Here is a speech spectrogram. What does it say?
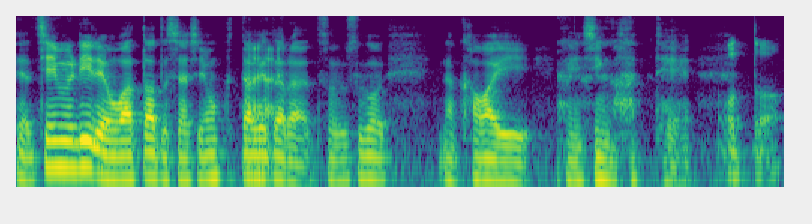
いやチームリレー終わった後写真送ってあげたら、それすごいなんか可愛い返信があって。おっと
